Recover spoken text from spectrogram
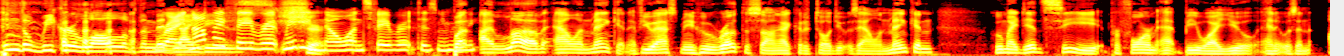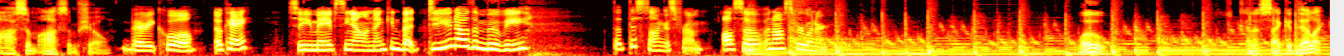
in the weaker lull of the mid 90s. Right. Not my favorite. Maybe Sure. no one's favorite Disney movie. But I love Alan Menken. If you asked me who wrote the song, I could have told you it was Alan Menken, whom I did see perform at BYU, and it was an awesome, awesome show. Very cool. Okay. So you may have seen Alan Menken, but do you know the movie that this song is from? Also an Oscar winner. Whoa. It's Kind of psychedelic.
